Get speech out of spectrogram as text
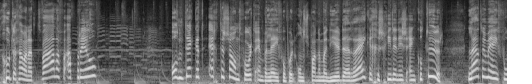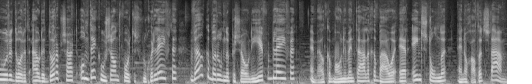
Goed, dan gaan we naar 12 april. Ontdek het echte Zandvoort en beleef op een ontspannen manier de rijke geschiedenis en cultuur. Laat u meevoeren door het oude dorpshart. Ontdek hoe Zandvoorters vroeger leefden, welke beroemde personen hier verbleven... en welke monumentale gebouwen er eens stonden en nog altijd staan.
